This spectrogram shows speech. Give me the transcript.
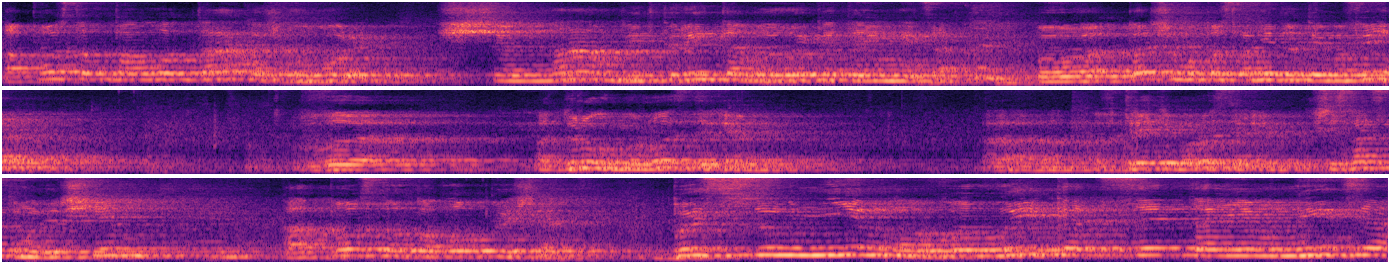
Апостол Павло також говорить, що нам відкрита велика таємниця. У першому посланні до Тимофія в другому розділі, е, в третьому розділі, в 16 вірші, апостол Павло пише: безсумнівно, велика це таємниця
